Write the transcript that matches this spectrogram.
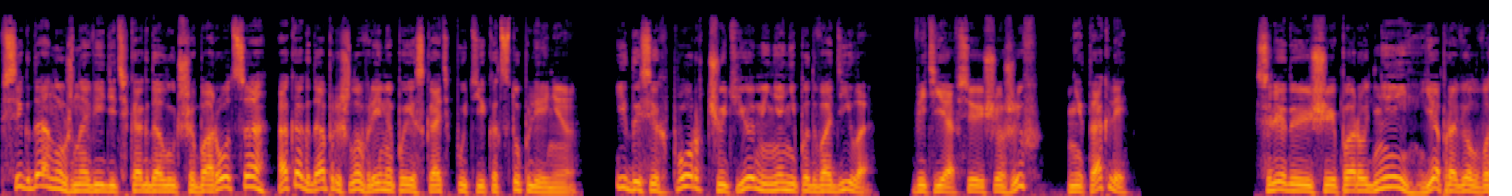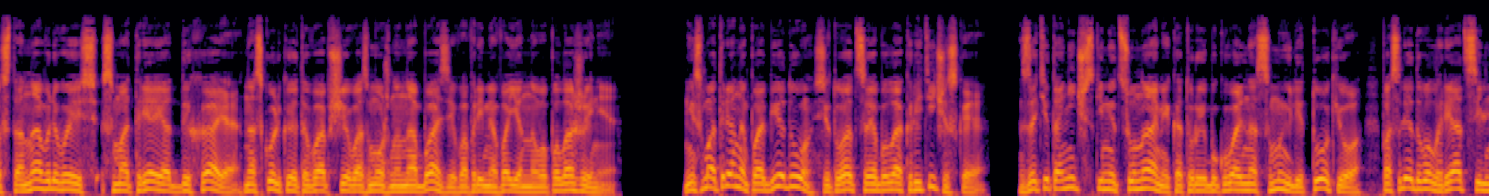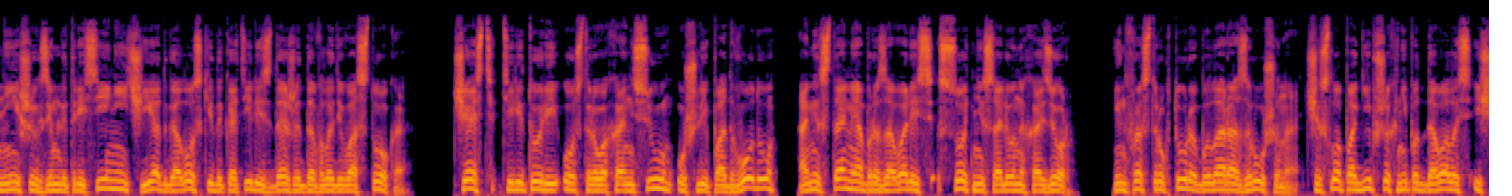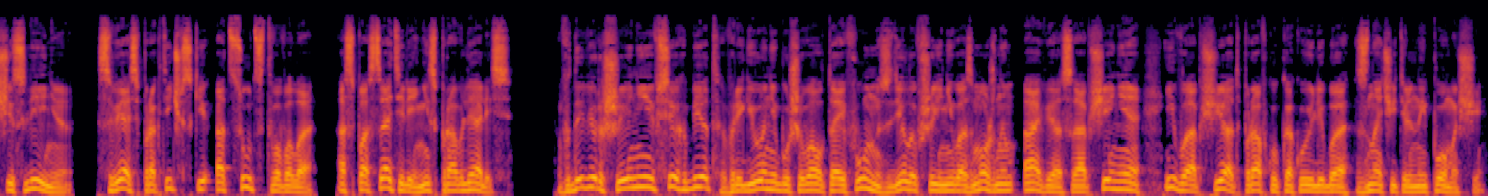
Всегда нужно видеть, когда лучше бороться, а когда пришло время поискать пути к отступлению. И до сих пор чутье меня не подводило. Ведь я все еще жив, не так ли? Следующие пару дней я провел восстанавливаясь, смотря и отдыхая, насколько это вообще возможно на базе во время военного положения. Несмотря на победу, ситуация была критическая. За титаническими цунами, которые буквально смыли Токио, последовал ряд сильнейших землетрясений, чьи отголоски докатились даже до Владивостока. Часть территорий острова Хансю ушли под воду, а местами образовались сотни соленых озер. Инфраструктура была разрушена, число погибших не поддавалось исчислению, связь практически отсутствовала, а спасатели не справлялись. В довершении всех бед в регионе бушевал тайфун, сделавший невозможным авиасообщение и вообще отправку какой-либо значительной помощи.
